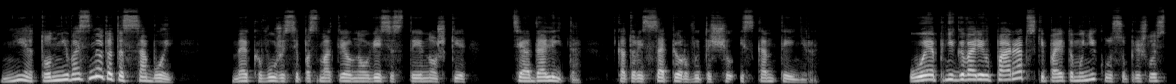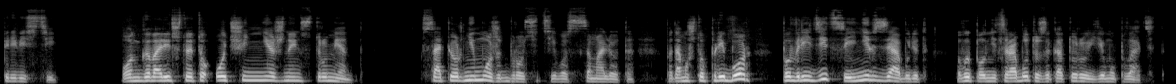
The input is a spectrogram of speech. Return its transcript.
«Нет, он не возьмет это с собой!» Мэг в ужасе посмотрел на увесистые ножки теодолита, который сапер вытащил из контейнера. Уэб не говорил по-арабски, поэтому Никлусу пришлось перевести. Он говорит, что это очень нежный инструмент. Сапер не может бросить его с самолета, потому что прибор повредится и нельзя будет выполнить работу, за которую ему платят.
